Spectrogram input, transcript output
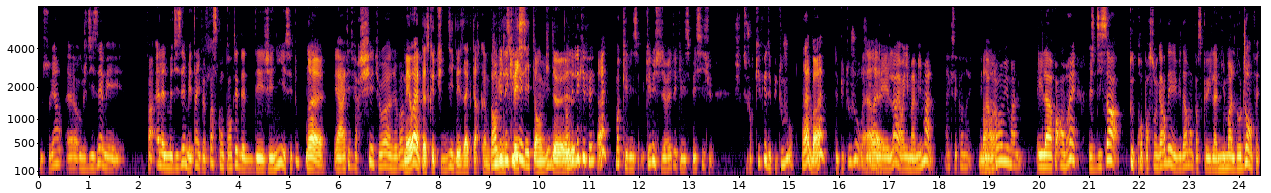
je me souviens, euh, où je disais, mais. Enfin, elle, elle me disait, mais ils peuvent pas se contenter d'être des génies et c'est tout. Ouais. Et arrêter de faire chier, tu vois, je sais pas. Mais ouais, parce que tu te dis, des acteurs comme T'as envie Kevin de les kiffer. Spacey, t'as envie de. T'as envie de les kiffer. Ouais. Moi, Kevin, Kevin, je te dis la vérité, Kevin Spacey, je, j'ai toujours kiffé depuis toujours. Ouais, bah ouais. Depuis toujours. Bah ouais. Mais là, il m'a mis mal avec ses conneries. Il Bah m'a ouais. vraiment mis mal. Et il a, enfin, en vrai, je dis ça, toute proportion gardée, évidemment, parce qu'il a mis mal d'autres gens, en fait.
